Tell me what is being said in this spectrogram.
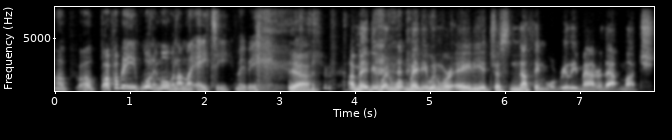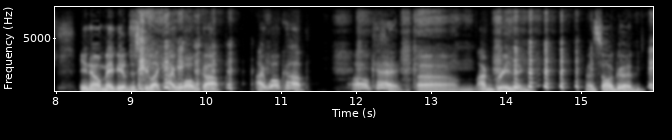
I'll, I'll, I'll, probably want it more when I'm like 80, maybe. yeah. Uh, maybe when maybe when we're 80, it just nothing will really matter that much. You know, maybe it'll just be like, I woke up. I woke up. Okay. Um, I'm breathing. It's all good.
